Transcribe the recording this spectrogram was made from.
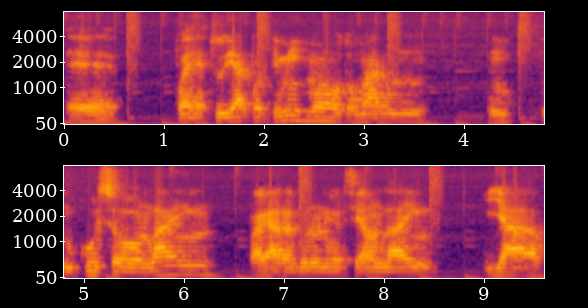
eh, puedes estudiar por ti mismo o tomar un, un, curso online, pagar alguna universidad online y ya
